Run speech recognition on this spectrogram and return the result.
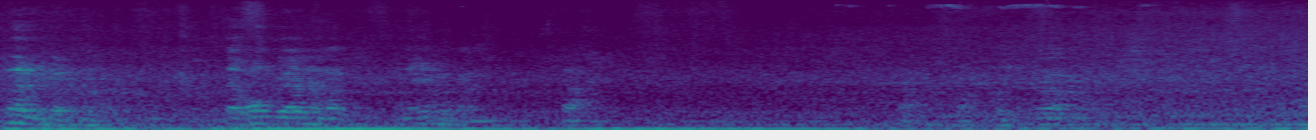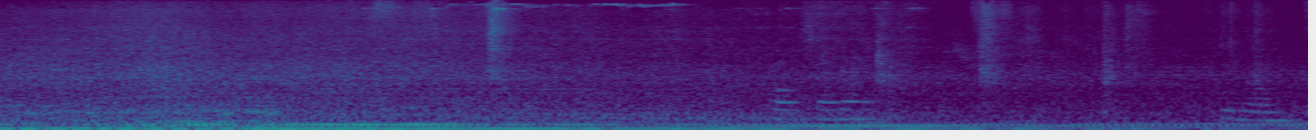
เพื่อนเดียวกันแต่ห้องเดียวนะครับอันนี่เหมือนกันครับครับขอบคุณครับ พอใช้ได้ที่นำไป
